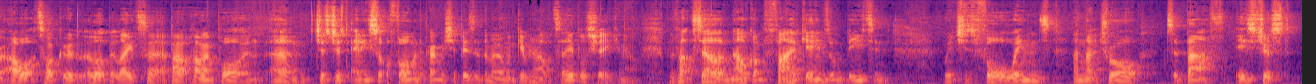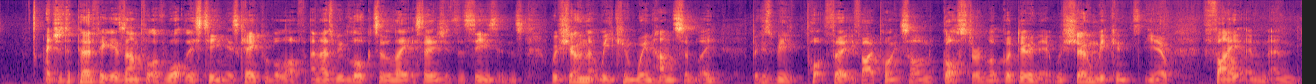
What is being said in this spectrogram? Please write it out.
I want to talk a little bit later about how important um, just just any sort of form in the Premiership is at the moment, given how the table's shaking out. But the fact that Sale have now gone five games unbeaten which is four wins and that draw to Bath, is just it's just a perfect example of what this team is capable of. And as we look to the later stages of the seasons, we've shown that we can win handsomely because we put 35 points on Gloucester and look good doing it. We've shown we can, you know, fight and, and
